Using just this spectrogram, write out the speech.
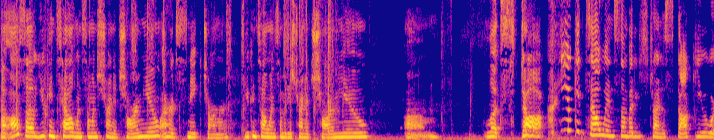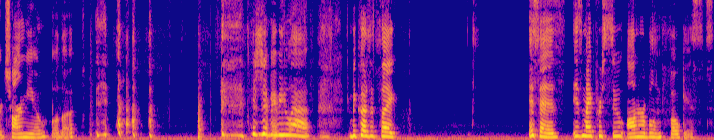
But also, you can tell when someone's trying to charm you. I heard snake charmer. You can tell when somebody's trying to charm you. Um, look, stalk. You can tell when somebody's trying to stalk you or charm you. Hold up. this shit made me laugh. Because it's like, it says, is my pursuit honorable and focused?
